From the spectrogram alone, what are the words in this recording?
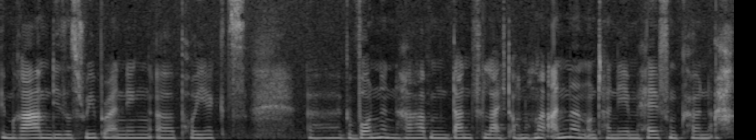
äh, im Rahmen dieses Rebranding-Projekts äh, gewonnen haben, dann vielleicht auch nochmal anderen Unternehmen helfen können. Ach,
